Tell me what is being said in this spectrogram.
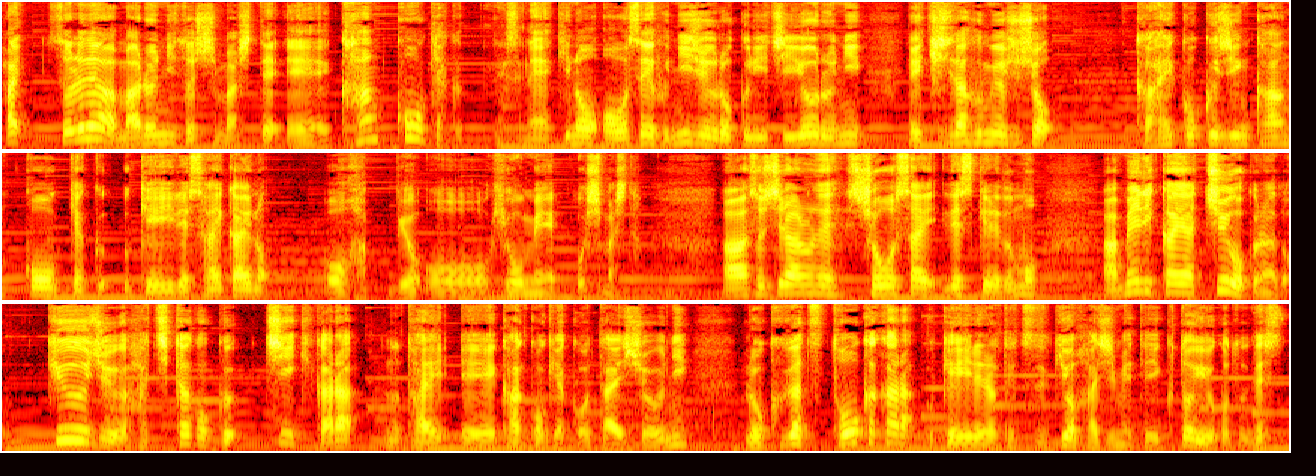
はい。それでは、丸2としまして、えー、観光客ですね。昨日、政府26日夜に、えー、岸田文雄首相、外国人観光客受け入れ再開の発表、表明をしました。あそちらのね、詳細ですけれども、アメリカや中国など98カ国地域からの、えー、観光客を対象に6月10日から受け入れの手続きを始めていくということです。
